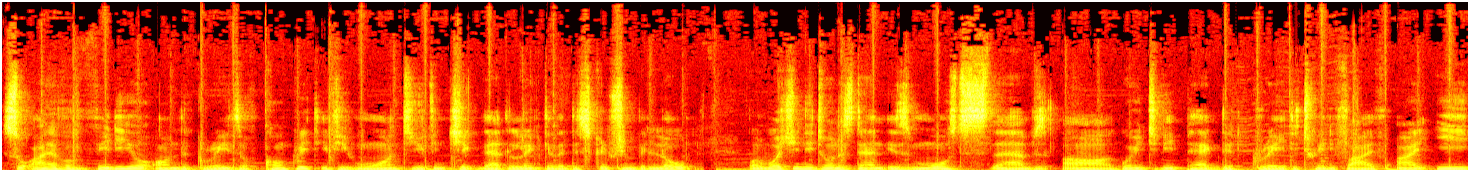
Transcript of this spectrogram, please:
So I have a video on the grades of concrete. If you want, you can check that link in the description below. But what you need to understand is most slabs are going to be pegged at grade 25, i.e.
